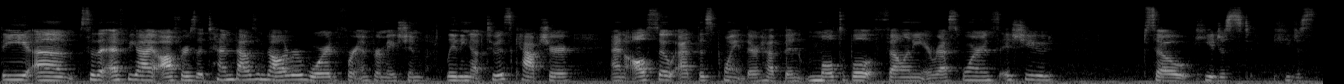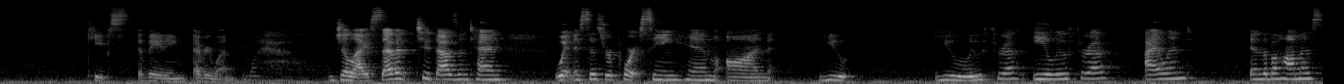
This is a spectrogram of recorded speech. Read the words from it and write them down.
the um, so the FBI offers a ten thousand dollar reward for information leading up to his capture, and also at this point there have been multiple felony arrest warrants issued. So he just he just keeps evading everyone. Wow. July seventh, two thousand ten, witnesses report seeing him on U Eleuthera Eleuthera Island in the Bahamas.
